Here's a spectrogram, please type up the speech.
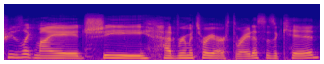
she's like my age. She had rheumatoid arthritis as a kid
